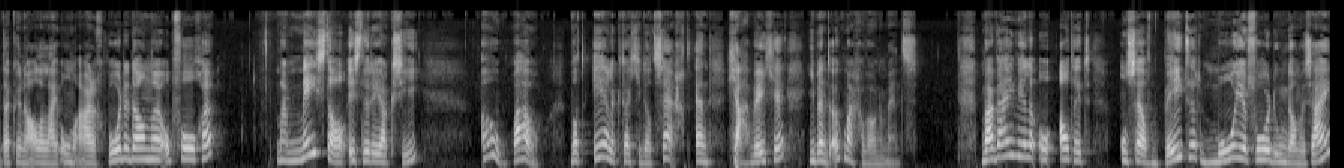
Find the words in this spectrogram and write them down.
daar kunnen allerlei onaardige woorden dan op volgen. Maar meestal is de reactie: Oh, wauw wat eerlijk dat je dat zegt. En ja, weet je, je bent ook maar gewoon een mens. Maar wij willen altijd onszelf beter, mooier voordoen dan we zijn.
